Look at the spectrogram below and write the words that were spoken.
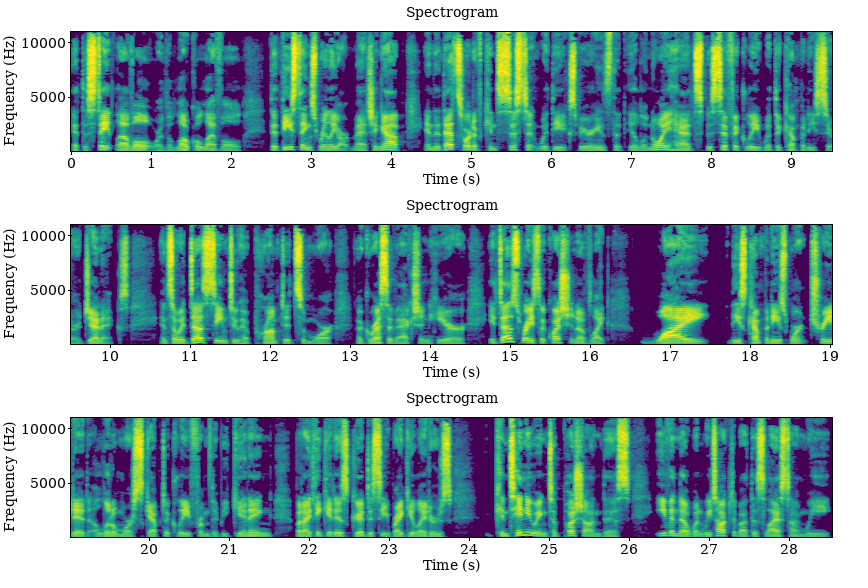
at the state level or the local level that these things really aren't matching up and that that's sort of consistent with the experience that Illinois had specifically with the company Sterigenics. And so it does seem to have prompted some more aggressive action here. It does raise the question of like why these companies weren't treated a little more skeptically from the beginning, but I think it is good to see regulators continuing to push on this, even though when we talked about this last time, we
